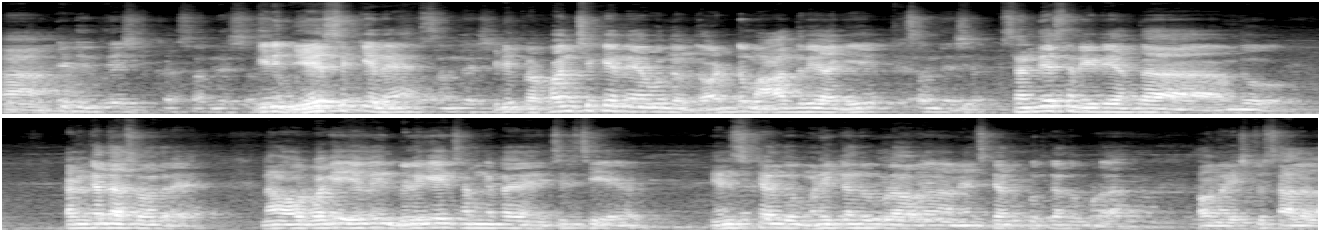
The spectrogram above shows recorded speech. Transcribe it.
ಆ, ಇಡೀ ದೇಶಕ್ಕೆ ಸಂದೇಶ. ಇಡೀ ದೇಶಕ್ಕೇನೆ ಸಂದೇಶ. ಇಡೀ ಪ್ರಪಂಚಕ್ಕೇನೆ ಒಂದು ದೊಡ್ಡ ಮಾದರಿಯಾಗಿ ಸಂದೇಶ. ಸಂದೇಶ ನೀಡಿ ಅಂತ ಒಂದು ಕನಕದಾಸ ಹೋದ್ರೆ ನಾವು ಅವ್ರ ಬಗ್ಗೆ ಎಲ್ಲಿ ಬೆಳಿಗ್ಗೆ ಸಂಗಟ ಎಚ್ಚರಿಸಿ ನೆನೆಸ್ಕೊಂಡು ಮಣಿಕಂದು ಕೂಡ ಅವ್ರನ್ನ ನೆನೆಸ್ಕೊಂಡು ಕೂತ್ಕೊಂಡು ಕೂಡ ಅವನ ಎಷ್ಟು ಸಾಲಲ್ಲ.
